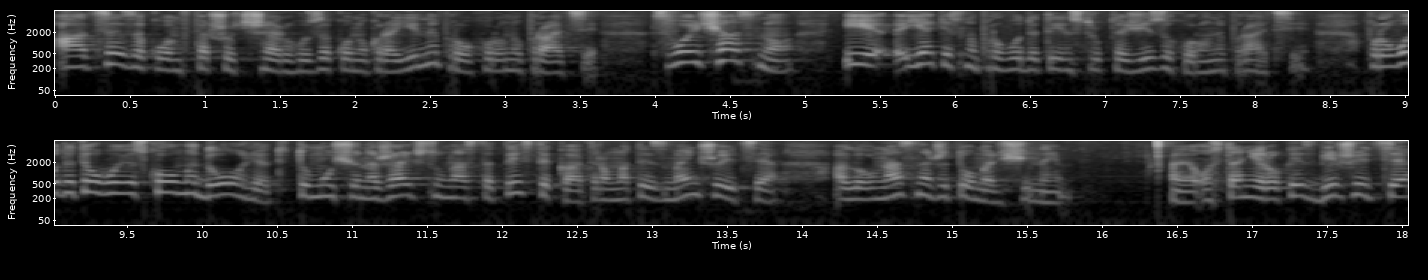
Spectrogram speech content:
а це закон в першу чергу закон України про охорону праці. Своєчасно і якісно проводити інструктажі з охорони праці, проводити обов'язково медогляд, тому що, на жаль, сумна статистика, травматизм зменшується, але у нас на Житомирщині. Е, Останні роки збільшуються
